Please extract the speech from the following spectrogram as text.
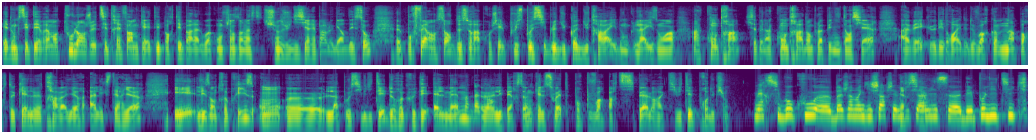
Et donc, c'était vraiment tout l'enjeu de cette réforme qui a été portée par la loi confiance dans l'institution judiciaire et par le garde des Sceaux, euh, pour faire en sorte de se rapprocher le plus possible du Code du travail. donc là, ils ont un, contrat qui s'appelle un contrat d'emploi pénitentiaire avec euh, des droits et des devoirs comme n'importe quel travailleur à l'extérieur. Et les entreprises ont euh, la possibilité de recruter elles-mêmes les personnes qu'elles souhaitent pour pouvoir participer à leur activité de production. Merci beaucoup euh, Benjamin Guichard, chef du service euh, des politiques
